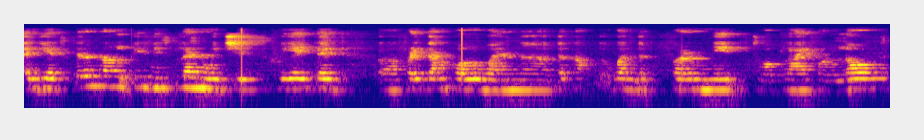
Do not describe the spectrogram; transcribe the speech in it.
and the external business plan, which is created, uh, for example, when uh, the when the firm needs to apply for a loan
